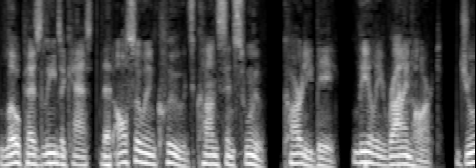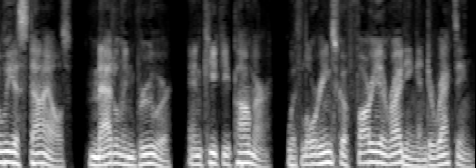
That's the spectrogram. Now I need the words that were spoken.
Lopez leads a cast that also includes Constance Wu, Cardi B, Lili Reinhart, Julia Stiles, Madeline Brewer, and Keke Palmer, with Lorene Scafaria writing and directing.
